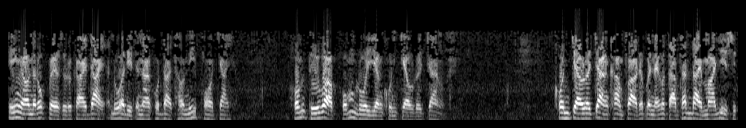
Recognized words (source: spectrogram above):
เห็นเงานรกเปรตสุรกายได้อนุอดีตอนาคตได้เท่านี้พอใจ ผมถือว่าผมรวยอย่างคนแจวเลยจ้าง คนแจวเลยจ้างข้ามฟ้าถ้าไปไหนก็ตามท่านได้มายี่สิบ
